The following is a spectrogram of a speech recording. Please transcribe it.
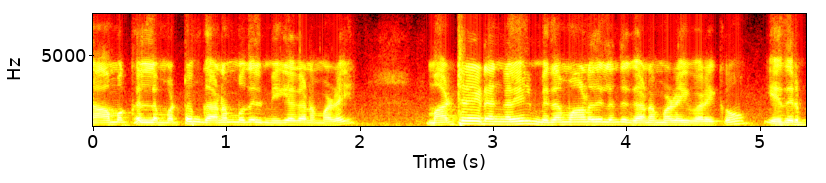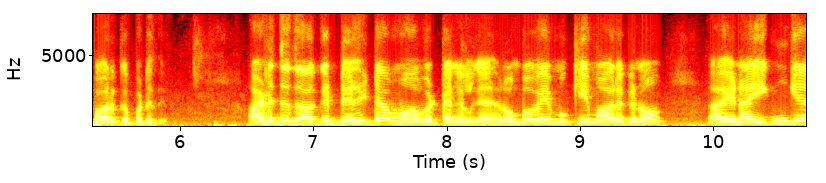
நாமக்கல்ல மட்டும் கனமுதல் மிக கனமழை. மற்ற இடங்களில் மிதமானதிலிருந்து கனமழை வரைக்கும் எதிர்பார்க்கப்படுது. அடுத்ததாக டெல்டா மாவட்டங்கள்ங்க ரொம்பவே முக்கியமாக இருக்கணும். ஏன்னா இங்கே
